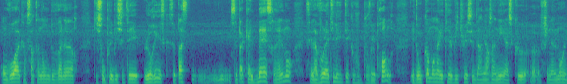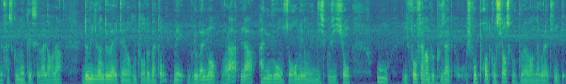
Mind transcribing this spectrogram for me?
on voit qu'un certain nombre de valeurs qui sont plébiscitées, le risque, c'est pas, c'est pas qu'elles baissent réellement, c'est la volatilité que vous pouvez prendre. Et donc, comme on a été habitué ces dernières années à ce que euh, finalement elles ne fassent que monter ces valeurs-là, 2022 a été un retour de bâton, mais globalement, voilà, là, à nouveau, on se remet dans des dispositions où il faut faire un peu plus, il faut prendre conscience que vous pouvez avoir de la volatilité.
